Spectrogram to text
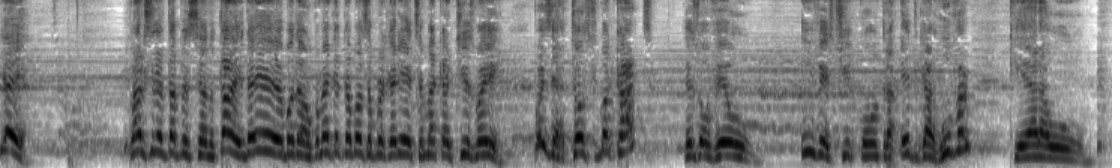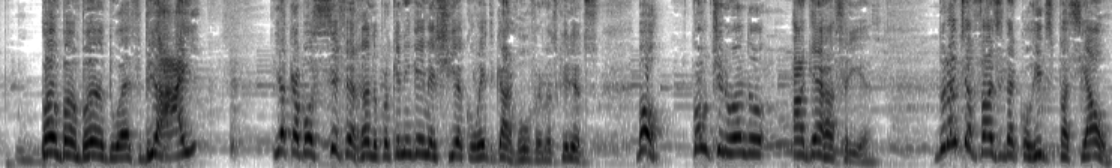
E aí? Claro que você deve estar pensando, tá, e daí, Bodão, como é que acabou essa porcaria desse macartismo aí? Pois é, Joseph McCart resolveu investir contra Edgar Hoover, que era o bambambam bam, bam do FBI, e acabou se ferrando porque ninguém mexia com Edgar Hoover, meus queridos. Bom, continuando a Guerra Fria. Durante a fase da corrida espacial,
